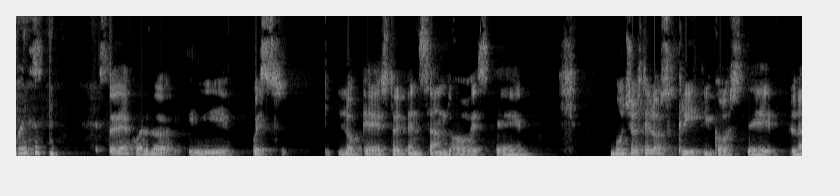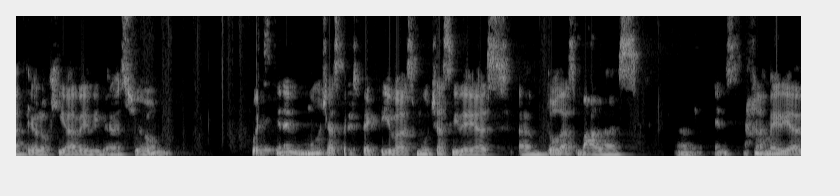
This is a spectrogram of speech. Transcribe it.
Pues estoy de acuerdo y pues lo que estoy pensando es que muchos de los críticos de la teología de liberación pues tienen muchas perspectivas, muchas ideas, um, todas malas. Um, en, la mayoría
